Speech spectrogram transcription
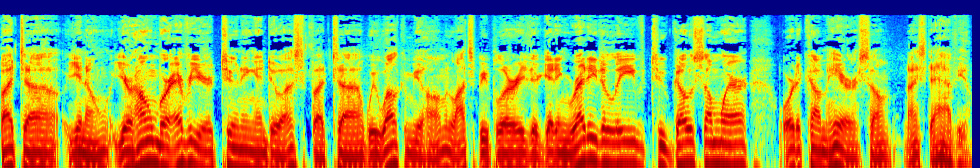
But uh, you know, you're home wherever you're tuning into us. But uh, we welcome you home, and lots of people are either getting ready to leave to go somewhere or to come here. So nice to have you.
